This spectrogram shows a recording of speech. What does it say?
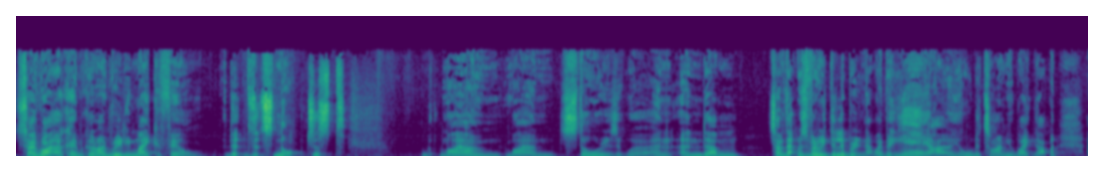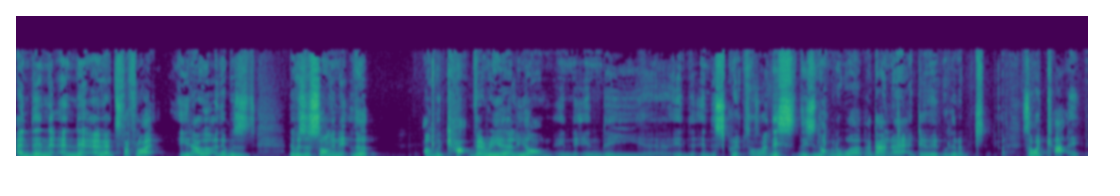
say, right, okay, can I really make a film that, that's not just my own my own story, as it were? And and um, so that was very deliberate in that way. But yeah, I, all the time you wake up and, and then and then I had stuff like you know there was there was a song in it that I would cut very early on in the in the, uh, in the in the script. I was like, this this is not going to work. I don't know how to do it. We're going to so I cut it.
